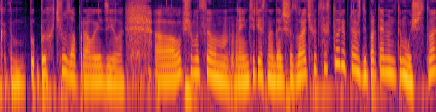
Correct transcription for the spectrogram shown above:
как там, пыхчу за правое дело. А, в общем и целом, интересно дальше разворачивается история, потому что Департамент имущества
